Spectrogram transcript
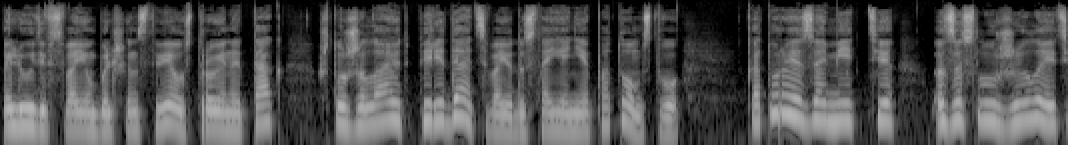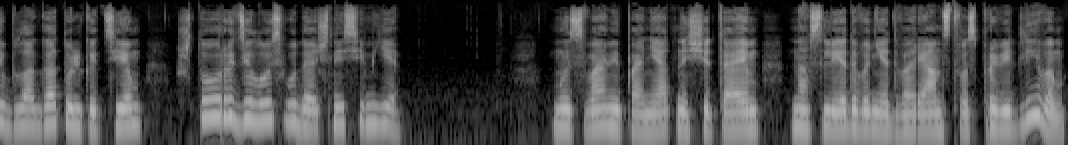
Люди в своем большинстве устроены так, что желают передать свое достояние потомству, которое, заметьте, заслужило эти блага только тем, что родилось в удачной семье. Мы с вами, понятно, считаем наследование дворянства справедливым,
